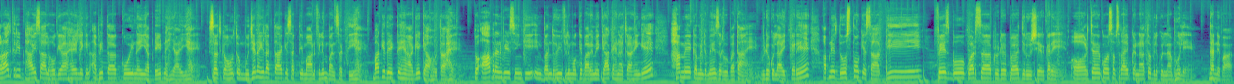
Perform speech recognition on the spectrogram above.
और आज करीब ढाई साल हो गया है, लेकिन अभी तक कोई नई अपडेट नहीं आई है। सच कहूँ तो मुझे नहीं लगता कि शक्तिमान फ़िल्म बन सकती है। बाकी देखते हैं आगे क्या होता है। तो आप रणवीर सिंह की इन बंद हुई फ़िल्मों के बारे में क्या कहना चाहेंगे, हमें कमेंट में ज़रूर बताएँ। वीडियो को लाइक करें, अपने दोस्तों के साथ भी फेसबुक व्हाट्सएप ट्विटर पर ज़रूर शेयर करें और चैनल को सब्सक्राइब करना तो बिल्कुल ना भूलें। धन्यवाद।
